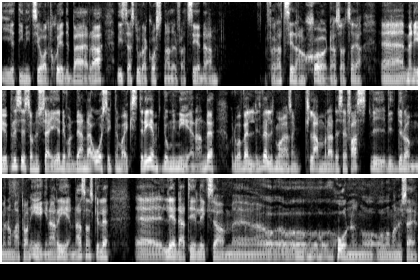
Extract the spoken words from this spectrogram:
i ett initialt skede bära vissa stora kostnader för att sedan för att sedan skörda så att säga. Eh, men det är ju precis som du säger, det var, den där åsikten var extremt dominerande och det var väldigt, väldigt många som klamrade sig fast vid, vid drömmen om att ha en egen arena som skulle eh, leda till liksom eh, honung och, och, vad man nu säger.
